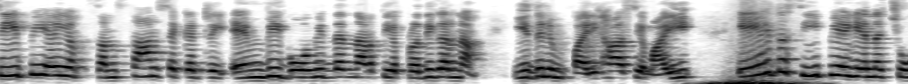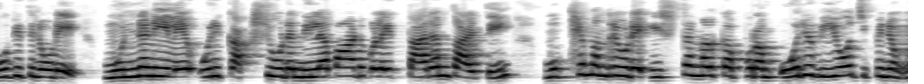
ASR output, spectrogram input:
സി പി ഐ എം സംസ്ഥാന സെക്രട്ടറി എം വി ഗോവിന്ദൻ നടത്തിയ പ്രതികരണം ഇതിലും പരിഹാസ്യമായി. ഏത് സി പി ഐ എന്ന ചോദ്യത്തിലൂടെ മുന്നണിയിലെ ഒരു കക്ഷിയുടെ നിലപാടുകളെ തരം താഴ്ത്തി മുഖ്യമന്ത്രിയുടെ ഇഷ്ടങ്ങൾക്കപ്പുറം ഒരു വിയോജിപ്പിനും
